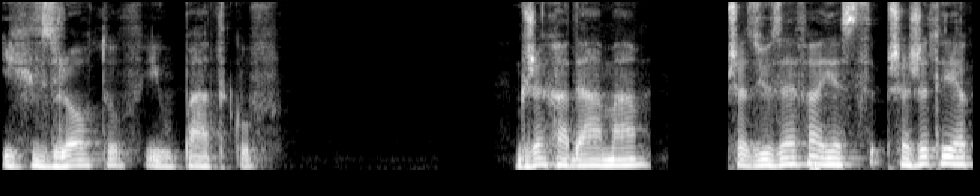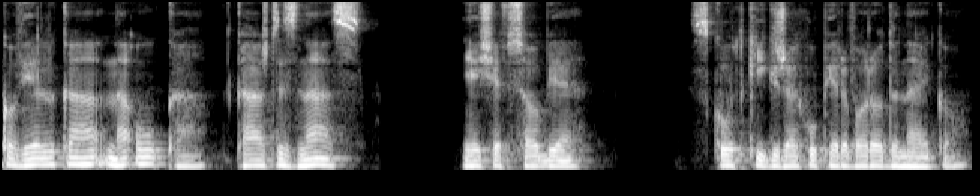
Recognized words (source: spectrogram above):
ich wzlotów i upadków. Grzech Adama przez Józefa jest przeżyty jako wielka nauka. Każdy z nas niesie w sobie skutki grzechu pierworodnego.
